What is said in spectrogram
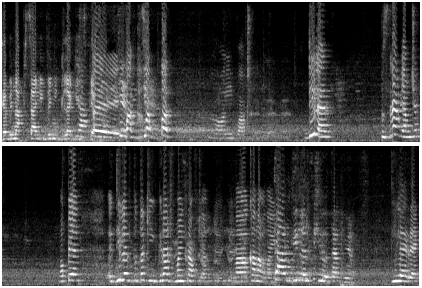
Żeby napisali wynik Legii z Piastem. Ej, patrz, patrz, patrz. No i patrz. Dealer. Pozdrawiam cię. Opie. Dealer to taki gracz w Minecrafcie. Ma kanał na YouTube. Tak, dealer Q, tak wiem. Dealerek.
